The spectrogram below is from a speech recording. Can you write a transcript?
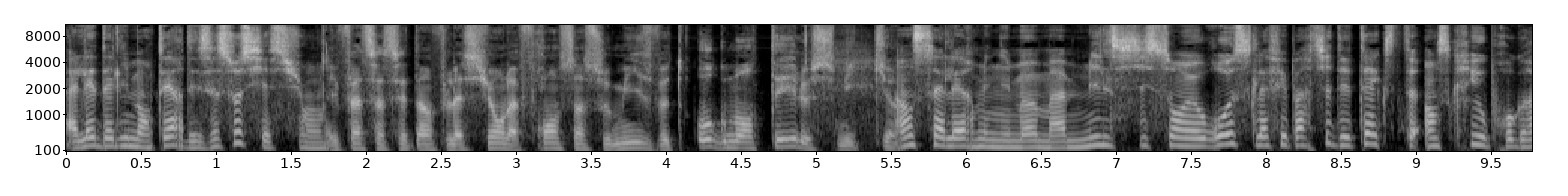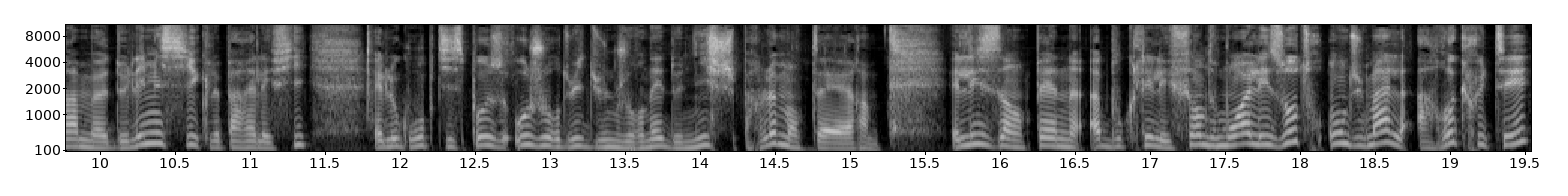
à l'aide alimentaire des associations. Et face à cette inflation, la France insoumise veut augmenter le SMIC. Un salaire minimum à 1600 euros, cela fait partie des textes inscrits au programme de l'hémicycle par LFI. Et le groupe dispose aujourd'hui d'une journée de niche parlementaire. Les uns peinent à boucler les fins de mois, les autres ont du mal à recruter.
